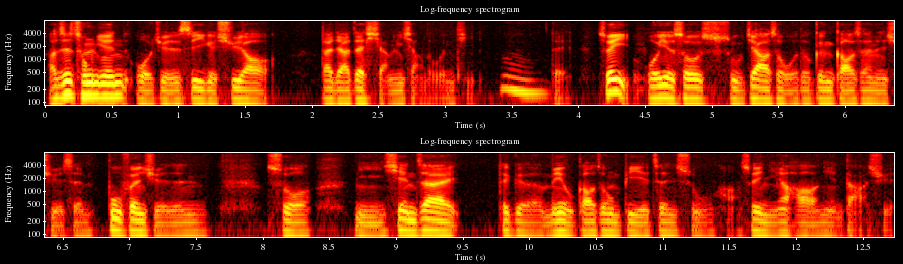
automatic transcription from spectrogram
而这中间我觉得是一个需要大家再想一想的问题。嗯，对，所以我有时候暑假的时候，我都跟高三的学生，部分学生说，你现在这个没有高中毕业证书，哈，所以你要好好念大学。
